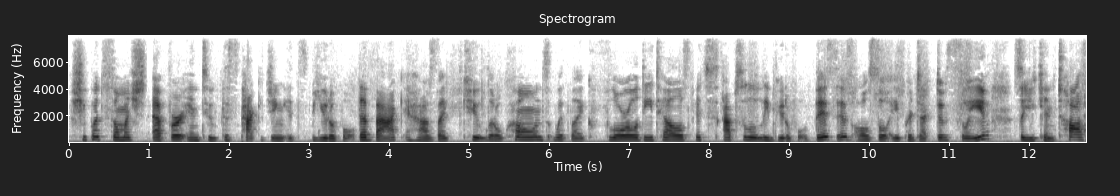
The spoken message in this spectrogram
she put so much effort into this packaging. It's beautiful. The back, it has like cute little cones with like floral details. It's absolutely beautiful. This is also a protective sleeve. So you can toss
